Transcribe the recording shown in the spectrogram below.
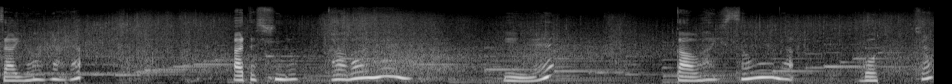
さようなら。私のかわいいいいねかわいそうな坊ちゃん。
